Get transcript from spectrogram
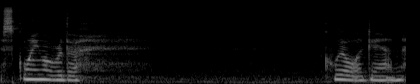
Just going over the quill again.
